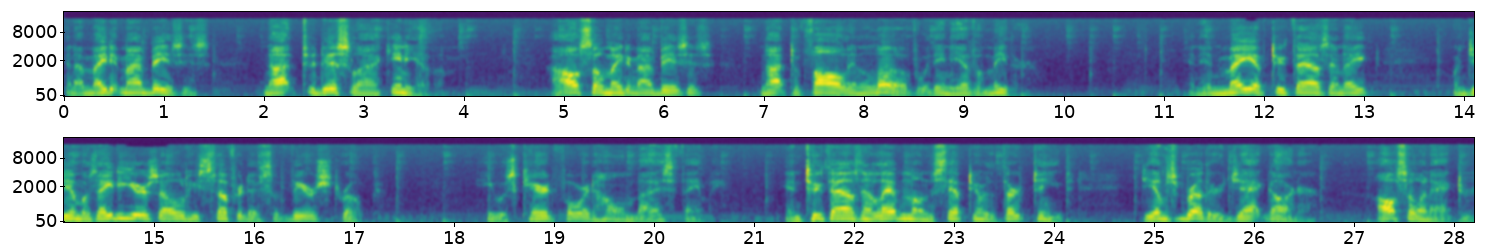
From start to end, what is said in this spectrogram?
and I made it my business not to dislike any of them. I also made it my business not to fall in love with any of them either. And in May of 2008, when Jim was 80 years old, he suffered a severe stroke. He was cared for at home by his family. In 2011, on September the 13th, Jim's brother, Jack Garner, also an actor,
